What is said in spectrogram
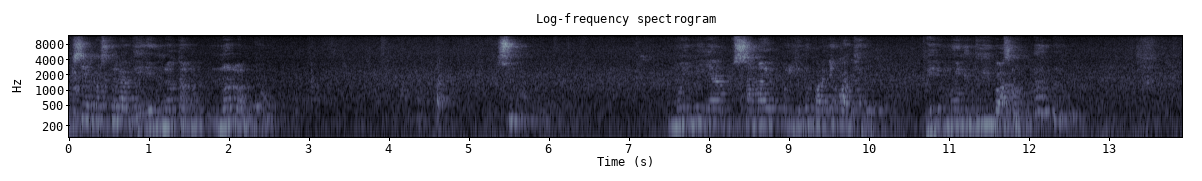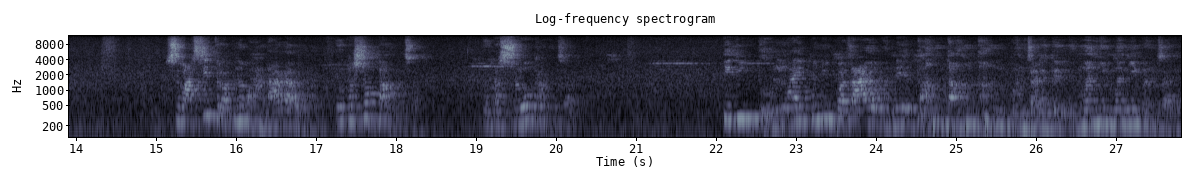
विषयवस्तुलाई धेरै उन्नत नलगाउँ मैले यहाँ समय लिनुपर्ने कति फेरि मैले दुई बजाउँ सुभाषित रत्न भण्डारहरूमा एउटा शब्द हुन्छ एउटा श्लोक आउँछ यदि ढोललाई पनि बजायो भने धन धन धन भन्छ अरे त्यसले मनी मनी भन्छ अरे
